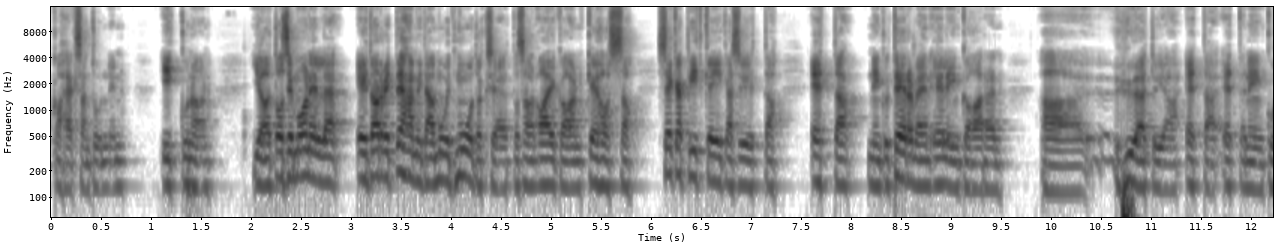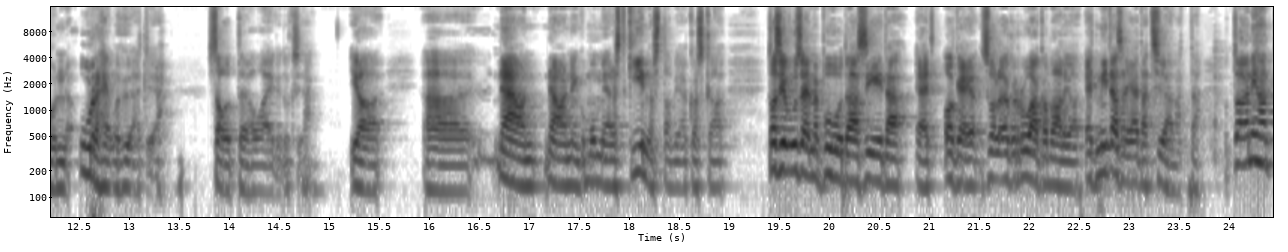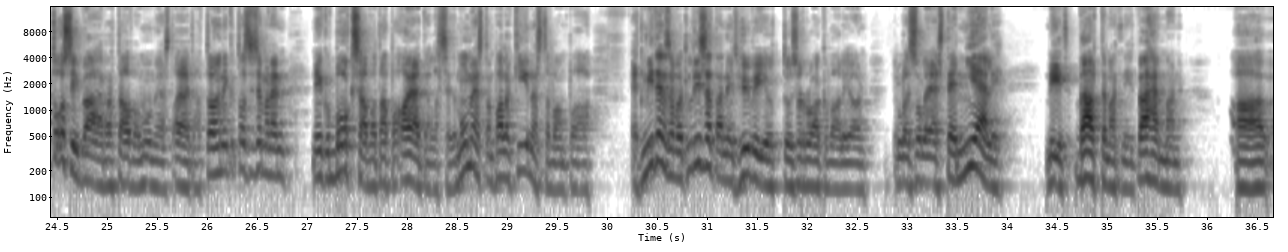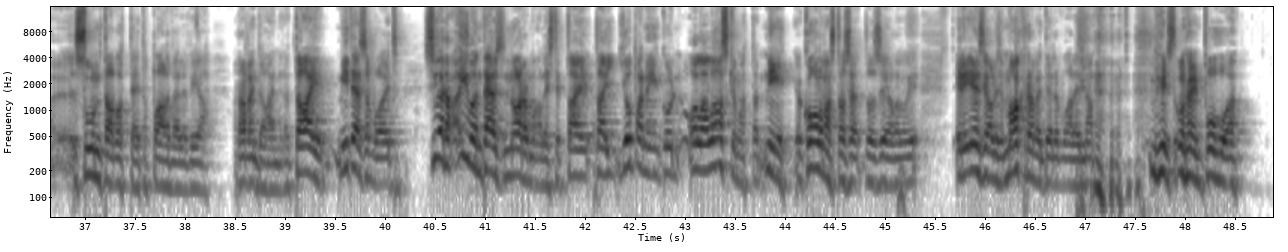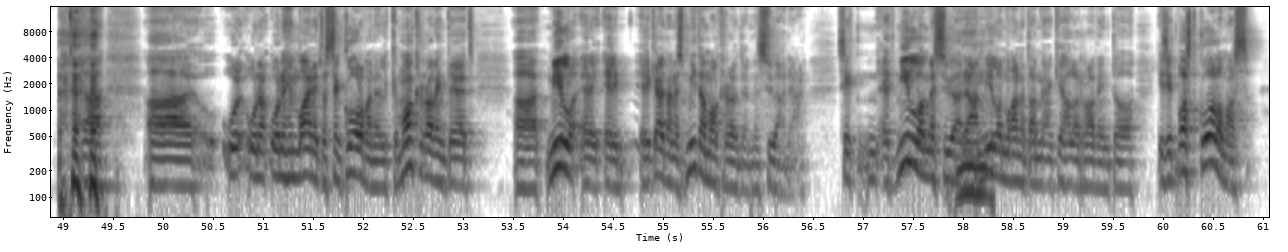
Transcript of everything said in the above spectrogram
kahdeksan tunnin ikkunaan. Ja tosi monille ei tarvitse tehdä mitään muita muutoksia, jotta saa aikaan kehossa sekä pitkäikäisyyttä että niin terveen elinkaaren uh, hyötyjä, että, että niin kuin urheiluhyötyjä sauttavia vaikutuksia. Ja uh, nämä on, nämä on niin kuin mun mielestä kiinnostavia, koska tosi usein me puhutaan siitä, että okei, okay, sulla on joku ruokavalio, että mitä sä jätät syömättä. Mutta on ihan tosi väärä tapa mun mielestä ajatella. Tämä on niin tosi semmoinen niin boksaava tapa ajatella sitä. Mun mielestä on paljon kiinnostavampaa, että miten sä voit lisätä niitä hyviä juttuja sun ruokavalioon, jolloin sulle ei edes tee mieli niitä, välttämättä niitä vähemmän uh, sun tavoitteita palvelevia ravintoaineita, tai miten sä voit syödä aivan täysin normaalisti, tai, tai jopa niin kuin olla laskematta, niin, ja kolmas tosiaan, tosiaan oli, eli ensin oli se makroravinteiden valinna, mistä unohdin puhua, uh, uh, unohdin mainita sen kolmannen, eli makroravinteet, uh, milloin, eli, eli, eli käytännössä mitä makroravinteita me syödään, sitten, että milloin me syödään, mm. milloin me annetaan meidän keholle ravintoa, ja sitten vasta kolmas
